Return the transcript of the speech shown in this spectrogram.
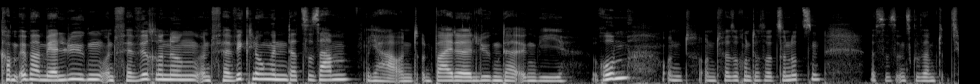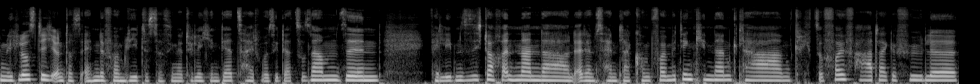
kommen immer mehr Lügen und Verwirrungen und Verwicklungen da zusammen. Ja, und, und beide lügen da irgendwie rum und, und versuchen das so zu nutzen. Es ist insgesamt ziemlich lustig und das Ende vom Lied ist, dass sie natürlich in der Zeit, wo sie da zusammen sind, verlieben sie sich doch ineinander und Adam Sandler kommt voll mit den Kindern klar und kriegt so voll Vatergefühle.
